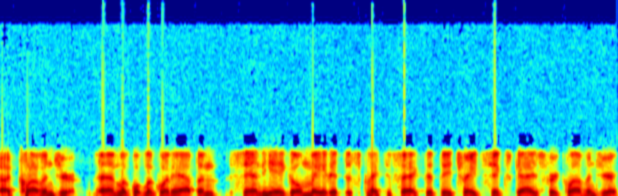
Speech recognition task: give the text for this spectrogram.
uh, Clevinger, and look what look what happened. San Diego made it despite the fact that they trade six guys for Clevinger,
